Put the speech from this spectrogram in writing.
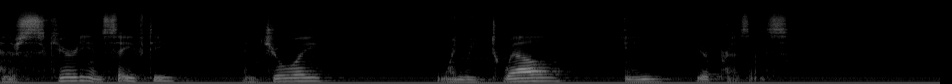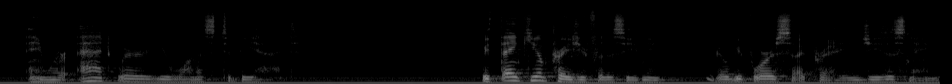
And there's security and safety and joy when we dwell in your presence. And we're at where you want us to be at. We thank you and praise you for this evening. Go before us, I pray. In Jesus' name,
